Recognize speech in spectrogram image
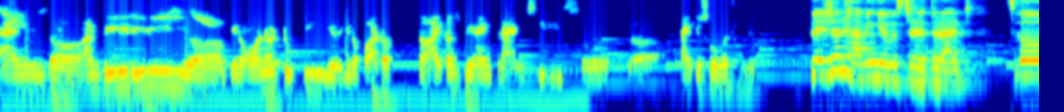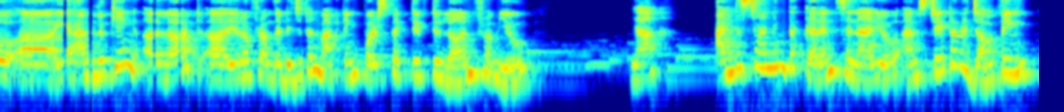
and uh, I'm really, really, you know, honored to be, you know, part of the Icons Behind Brand series. So thank you so much for it. Pleasure having you, Mr. Rituraj. So uh, yeah, I'm looking a lot, uh, you know, from the digital marketing perspective to learn from you. Yeah, understanding the current scenario, I'm straight away jumping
